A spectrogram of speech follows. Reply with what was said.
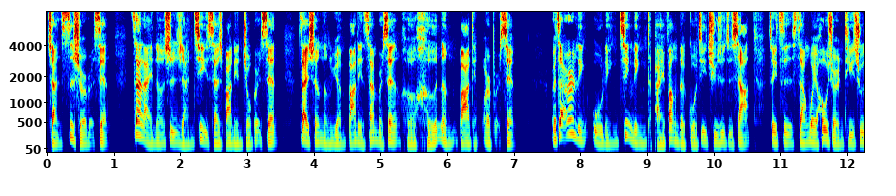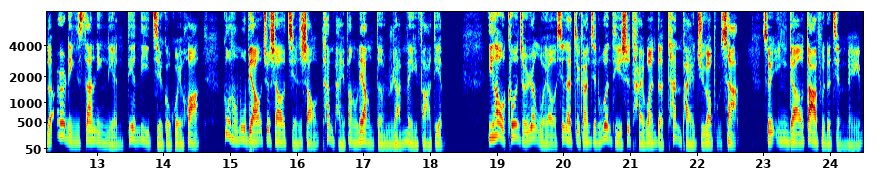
占四十二 percent，再来呢是燃气三十八点九 percent，再生能源八点三 percent 和核能八点二 percent。而在二零五零近零排放的国际趋势之下，这次三位候选人提出的二零三零年电力结构规划，共同目标就是要减少碳排放量的燃煤发电。一号柯文哲认为哦，现在最关键的问题是台湾的碳排居高不下，所以应该要大幅的减煤。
